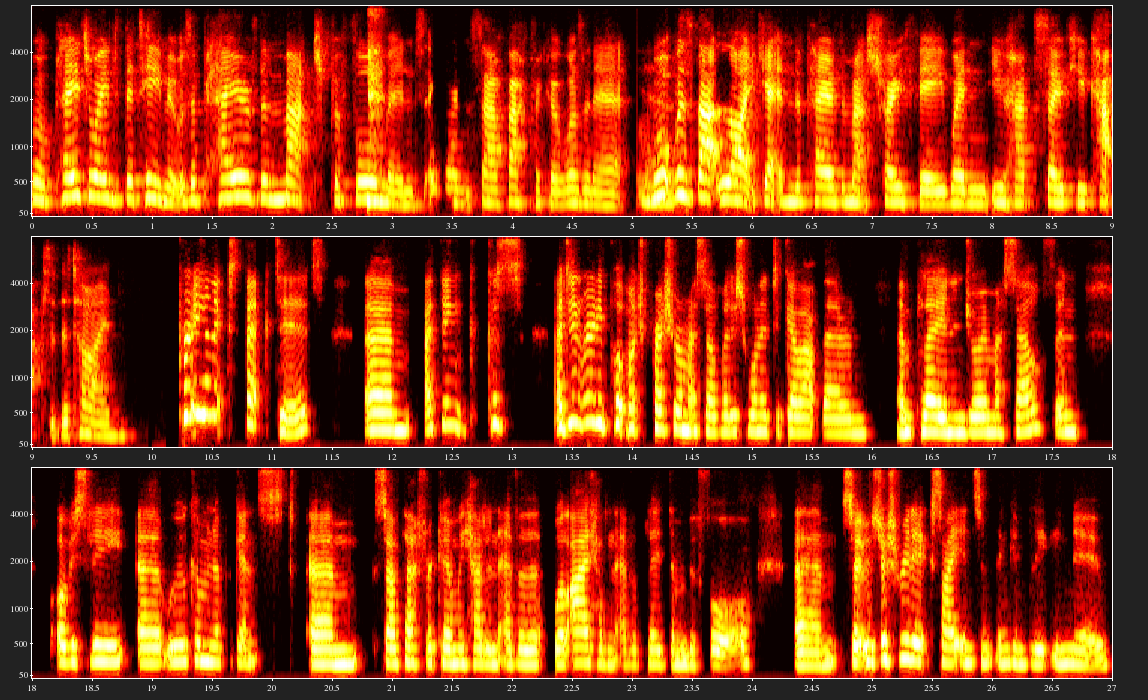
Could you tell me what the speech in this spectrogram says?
Well, play into the team. It was a player of the match performance against South Africa, wasn't it? Yeah. What was that like getting the player of the match trophy when you had so few caps at the time? Pretty unexpected. Um, I think because I didn't really put much pressure on myself. I just wanted to go out there and, and play and enjoy myself. And obviously uh, we were coming up against um, South Africa and we hadn't ever, well, I hadn't ever played them before. Um, so it was just really exciting, something completely new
